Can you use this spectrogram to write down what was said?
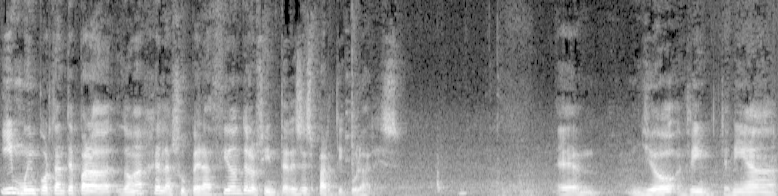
y, muy importante para Don Ángel, la superación de los intereses particulares. Yo, en fin, tenía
